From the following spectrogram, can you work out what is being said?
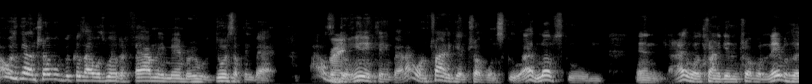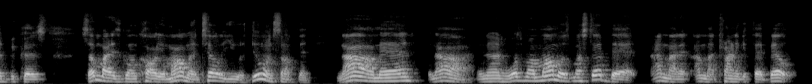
I always got in trouble because I was with a family member who was doing something bad. I wasn't Right. doing anything bad. I wasn't trying to get in trouble in school. I love school, and, and I wasn't trying to get in trouble in the neighborhood because somebody's gonna call your mama and tell her you was doing something. Nah, man, nah. You know, it was my mama, it was my stepdad. I'm not. I'm not trying to get that belt.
